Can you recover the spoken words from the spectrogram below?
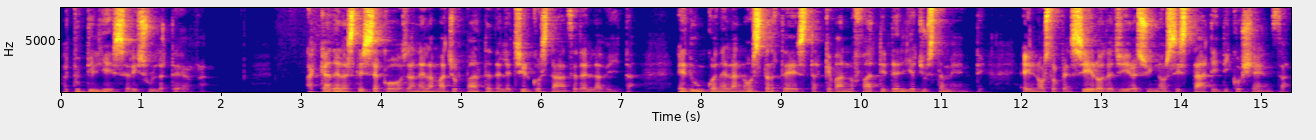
a tutti gli esseri sulla terra. Accade la stessa cosa nella maggior parte delle circostanze della vita. È dunque nella nostra testa che vanno fatti degli aggiustamenti. È il nostro pensiero ad agire sui nostri stati di coscienza,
